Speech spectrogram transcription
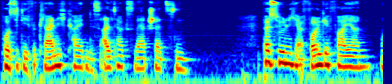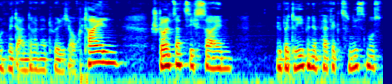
positive Kleinigkeiten des Alltags wertschätzen, persönliche Erfolge feiern und mit anderen natürlich auch teilen, stolz auf sich sein, übertriebene Perfektionismus,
